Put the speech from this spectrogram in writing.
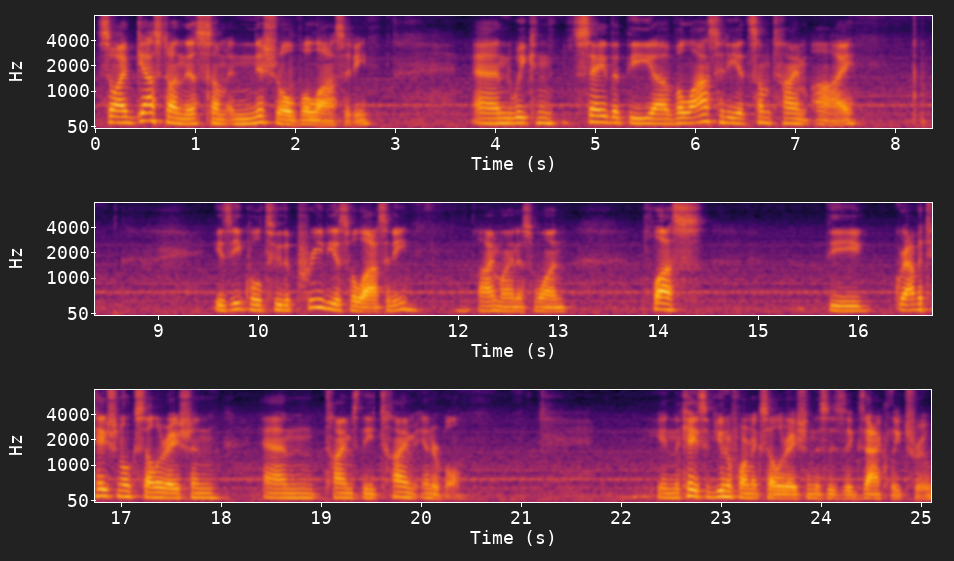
So I've guessed on this some initial velocity and we can say that the uh, velocity at some time i is equal to the previous velocity, i minus 1, plus the gravitational acceleration and times the time interval. In the case of uniform acceleration, this is exactly true.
